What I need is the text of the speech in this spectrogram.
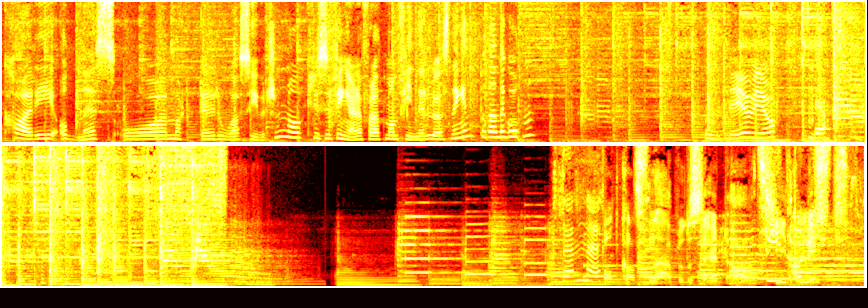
Kari Odnes og Marte Roa Syvertsen, og krysser fingrene for at man finner løsningen på denne gåten. Det gjør vi òg. Ja. Denne Podkasten er produsert av Tid og Lyst.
